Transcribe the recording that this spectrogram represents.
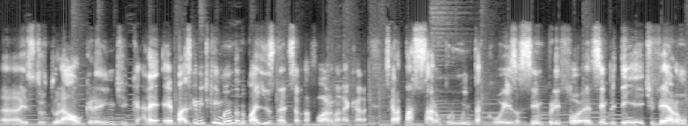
uh, estrutural grande, cara, é, é, basicamente quem manda no país, né, de certa forma, né, cara? Os caras passaram por muita coisa, sempre, for, sempre tem, tiveram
